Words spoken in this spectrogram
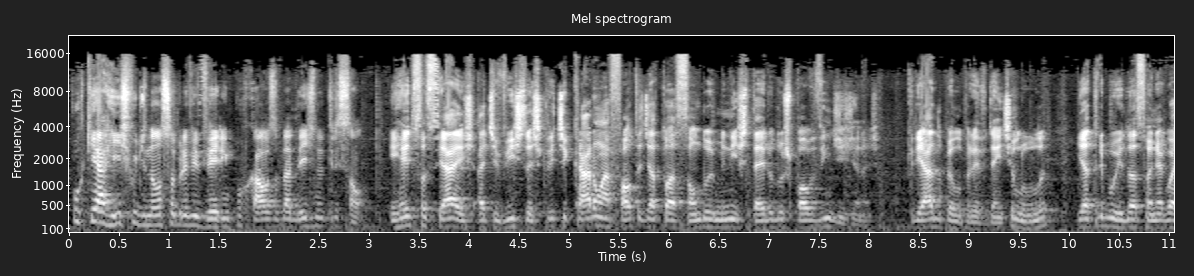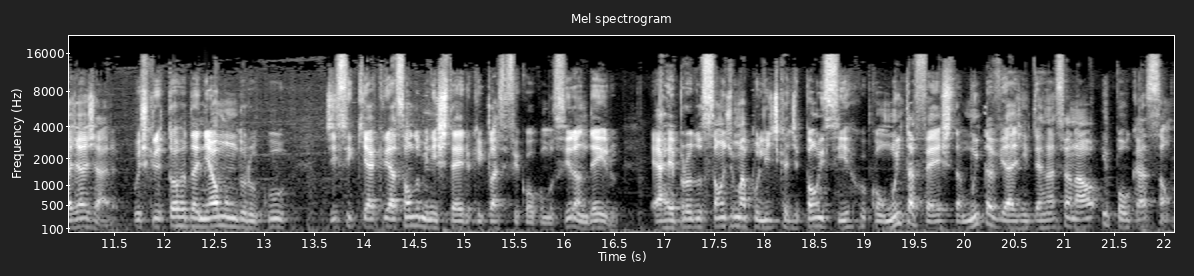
porque há risco de não sobreviverem por causa da desnutrição. Em redes sociais, ativistas criticaram a falta de atuação do Ministério dos Povos Indígenas, criado pelo presidente Lula e atribuído a Sônia Guajajara. O escritor Daniel Munduruku disse que a criação do ministério que classificou como cirandeiro é a reprodução de uma política de pão e circo com muita festa, muita viagem internacional e pouca ação.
